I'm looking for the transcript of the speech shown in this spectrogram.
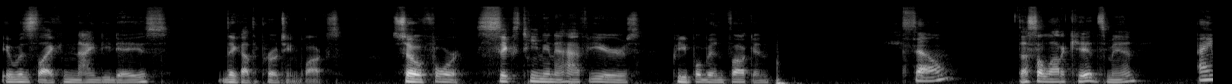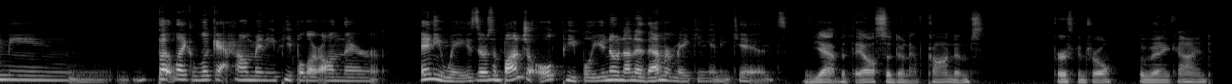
it was like 90 days, they got the protein blocks. So for 16 and a half years, people been fucking. So, That's a lot of kids, man. I mean, but like, look at how many people are on there. Anyways, there's a bunch of old people. You know, none of them are making any kids. Yeah, but they also don't have condoms, birth control of any kind.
